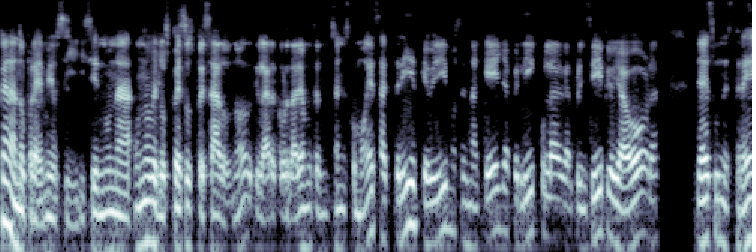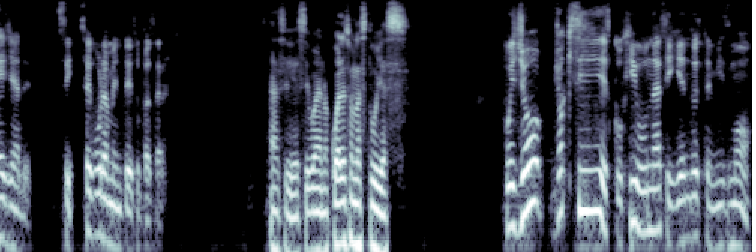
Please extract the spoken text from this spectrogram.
ganando premios y, siendo una, uno de los pesos pesados, ¿no? Que la recordaremos en muchos años como esa actriz que vimos en aquella película al principio y ahora ya es una estrella. De... Sí, seguramente eso pasará. Así es, y bueno, ¿cuáles son las tuyas? Pues yo, yo aquí sí escogí una siguiendo este mismo,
